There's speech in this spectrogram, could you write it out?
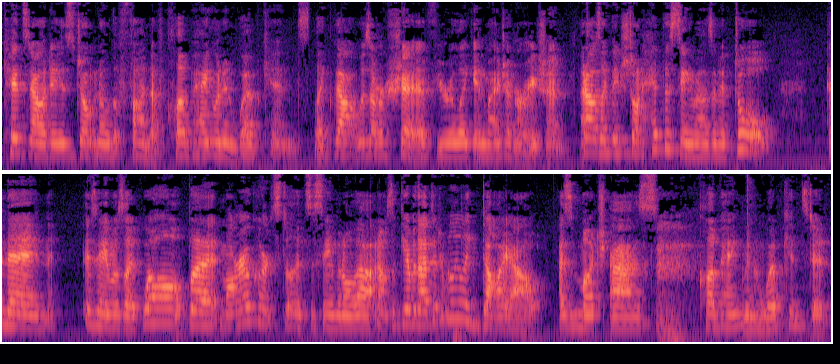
kids nowadays don't know the fun of Club Penguin and Webkinz. Like that was our shit if you're like in my generation. And I was like, they just don't hit the same as an adult. And then his name was like, well, but Mario Kart still hits the same and all that. And I was like, yeah, but that didn't really like die out as much as Club Penguin and Webkinz did.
